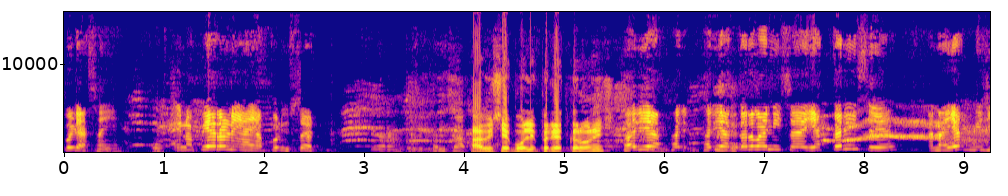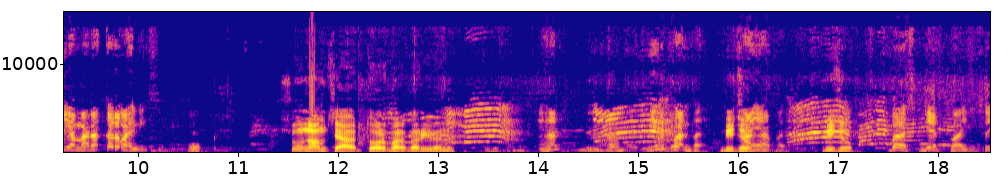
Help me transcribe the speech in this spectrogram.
પડ્યા છે અહીંયા એનો પેરણે અહીંયા પડ્યું સટ આ વિશે પોલીસ ફરિયાદ કરવાની ફરિયાદ કરવાની છે એક કરી છે અને એક બીજી અમારા કરવાની છે. ઓકે. શું નામ છે આ તોડફોડ કરી એનું? હા? ઇરફાનભાઈ બીજું? બીજું? બસ બે જ છે.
